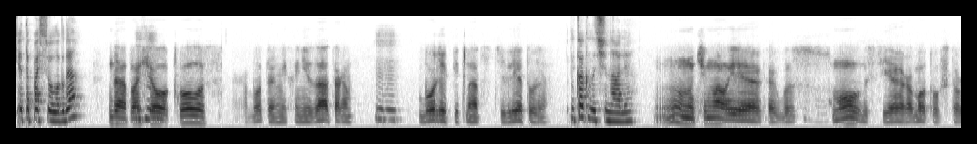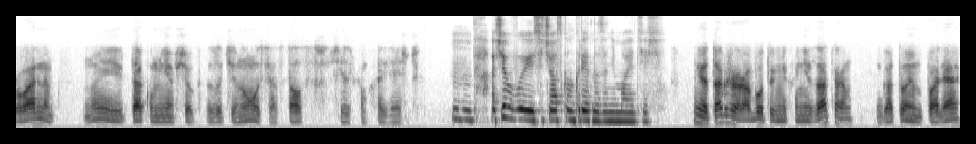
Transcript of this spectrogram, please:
Это поселок, да? Да, поселок угу. Колос. Работаю механизатором. Угу. Более 15 лет уже. Как начинали? Ну, начинал я как бы с молодости. Я работал штурвальным. Ну и так у меня все затянулось, остался в сельском хозяйстве. Угу. А чем вы сейчас конкретно занимаетесь? Я также работаю механизатором, готовим поля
